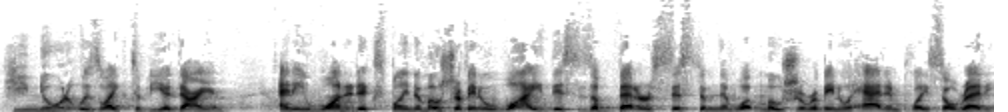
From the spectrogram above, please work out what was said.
He knew what it was like to be a Dayan, and he wanted to explain to Moshe Rabbeinu why this is a better system than what Moshe Rabbeinu had in place already.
